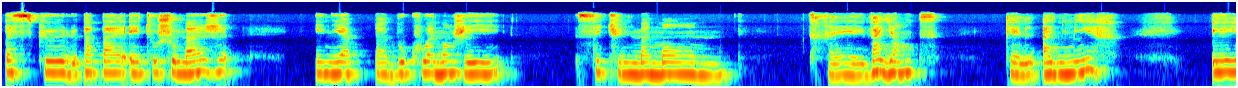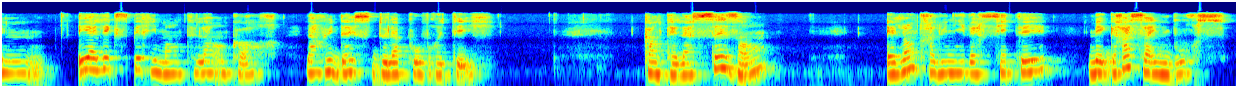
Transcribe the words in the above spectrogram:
parce que le papa est au chômage, il n'y a pas beaucoup à manger. C'est une maman très vaillante qu'elle admire et, elle expérimente là encore la rudesse de la pauvreté. Quand elle a 16 ans, elle entre à l'université, mais grâce à une bourse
